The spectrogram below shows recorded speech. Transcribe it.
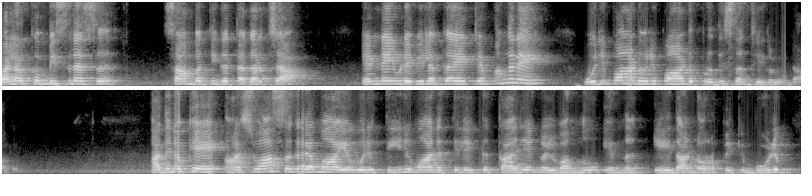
പലർക്കും ബിസിനസ് സാമ്പത്തിക തകർച്ച എണ്ണയുടെ വിലക്കയറ്റം അങ്ങനെ ഒരുപാട് ഒരുപാട് പ്രതിസന്ധികൾ ഉണ്ടാകും അതിനൊക്കെ ആശ്വാസകരമായ ഒരു തീരുമാനത്തിലേക്ക് കാര്യങ്ങൾ വന്നു എന്ന് ഏതാണ്ട് ഉറപ്പിക്കുമ്പോഴും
